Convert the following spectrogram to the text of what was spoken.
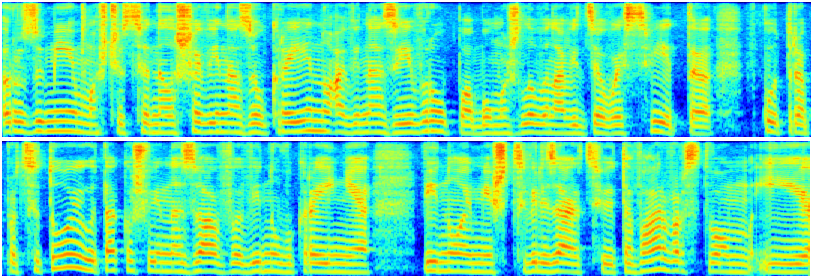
розуміємо, що це не лише війна за Україну, а війна за Європу або можливо навіть за весь світ. Вкотре процитую. Також він назвав війну в Україні війною між цивілізацією та варварством. І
